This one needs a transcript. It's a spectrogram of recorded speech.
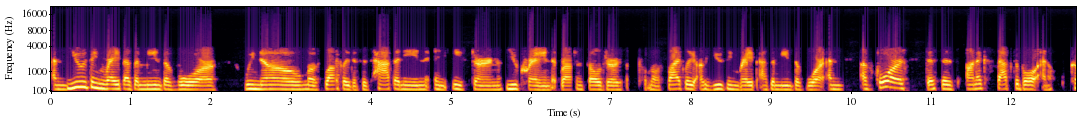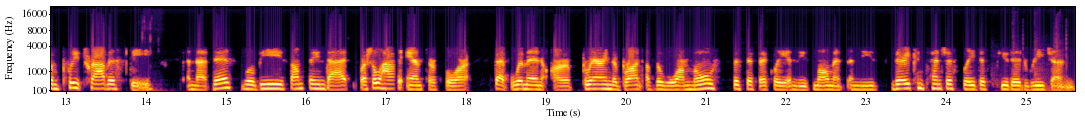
and using rape as a means of war we know most likely this is happening in eastern Ukraine, that Russian soldiers most likely are using rape as a means of war. And of course, this is unacceptable and complete travesty, and that this will be something that Russia will have to answer for. That women are bearing the brunt of the war most specifically in these moments in these very contentiously disputed regions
